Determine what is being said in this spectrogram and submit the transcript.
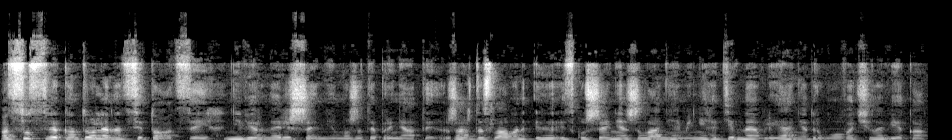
Отсутствие контроля над ситуацией, неверное решение можете принять, жажда славы, э, искушение желаниями, негативное влияние другого человека,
